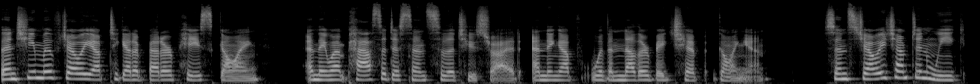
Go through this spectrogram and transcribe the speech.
Then she moved Joey up to get a better pace going, and they went past the distance to the two stride, ending up with another big chip going in. Since Joey jumped in weak,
